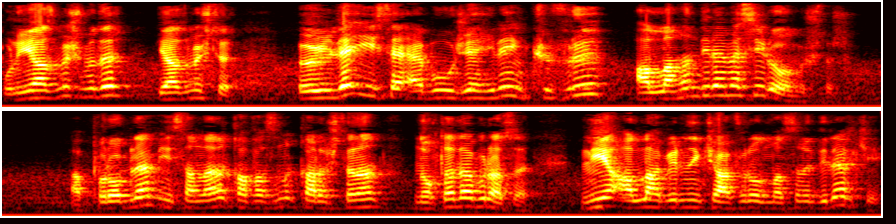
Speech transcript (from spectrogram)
Bunu yazmış mıdır? Yazmıştır. Öyle ise Ebu Cehil'in küfrü Allah'ın dilemesiyle olmuştur. Ha, problem insanların kafasını karıştıran nokta da burası. Niye Allah birinin kafir olmasını diler ki?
